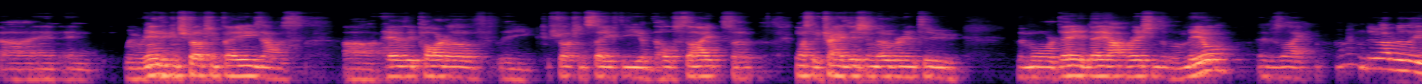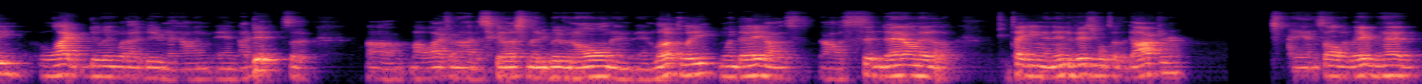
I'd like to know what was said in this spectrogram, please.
uh, and, and we were in the construction phase. I was uh, heavily part of the construction safety of the whole site. So once we transitioned over into the more day-to-day operations of a mill, it was like, hmm, do I really like doing what I do now? And, and I did. So um, my wife and I discussed maybe moving on. And, and luckily, one day I was I was sitting down at a taking an individual to the doctor and saw that Rayburn had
